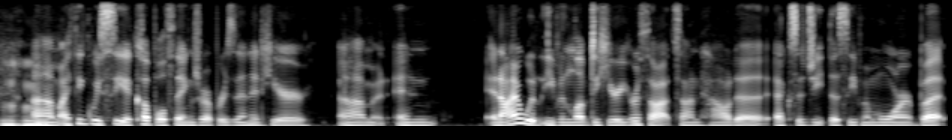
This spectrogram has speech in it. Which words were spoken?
um, I think we see a couple things represented here. Um, and and I would even love to hear your thoughts on how to exegete this even more. But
